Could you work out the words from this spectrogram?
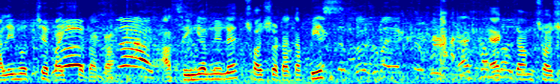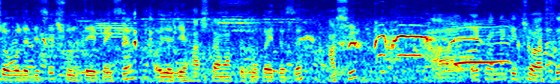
আলি হচ্ছে বাইশশো টাকা। আর সিঙ্গেল নিলে ছয়শো টাকা পিস একদম ছয়শো বলে দিছে, শুনতেই পাইছেন। ওই যে হাঁসটা মাত্র ঢুকাইতেছে, হাসি। এখানে কিছু আছে,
